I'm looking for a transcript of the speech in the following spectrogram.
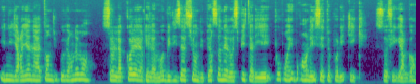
Il n'y a rien à attendre du gouvernement. Seule la colère et la mobilisation du personnel hospitalier pourront ébranler cette politique. Sophie Gargan.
